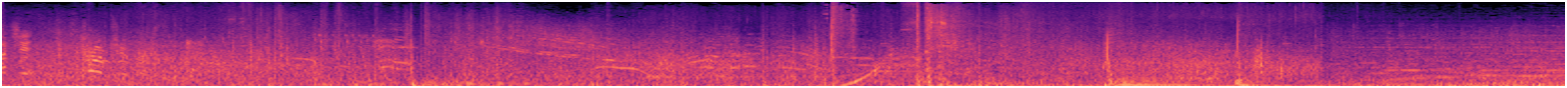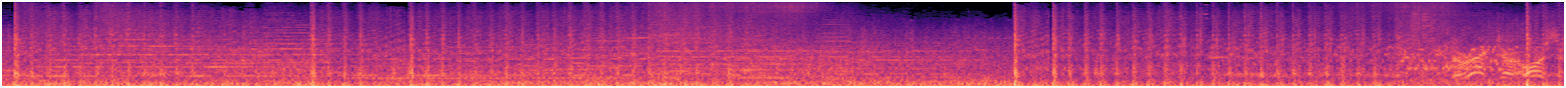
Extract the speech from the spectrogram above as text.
Watch it. Stormtroopers. Director Orson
